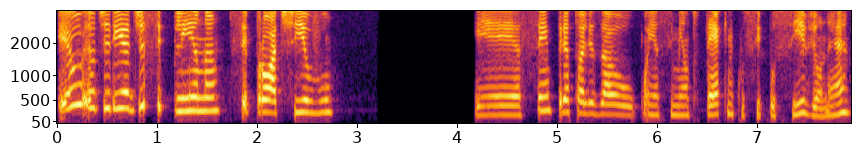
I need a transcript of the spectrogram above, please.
eu, eu diria disciplina, ser proativo, é, sempre atualizar o conhecimento técnico, se possível, né?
